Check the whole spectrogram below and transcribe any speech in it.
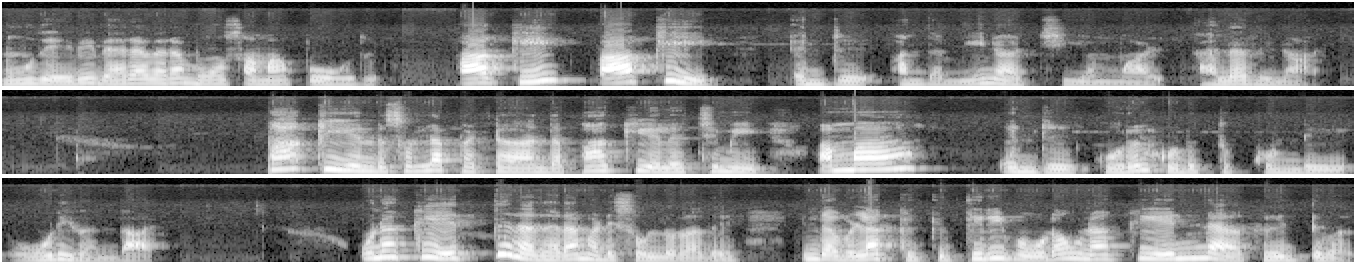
மூதேவி வேற வேற மோசமா போகுது. பாக்கி பாக்கி என்று அந்த மீனாட்சி அம்மாள் அலறினாள். பாக்கி என்று சொல்லப்பட்ட அந்த பாக்கிய லட்சுமி அம்மா என்று குரல் கொடுத்து கொண்டே ஓடி வந்தாள். உனக்கு எத்தனை தரம் அடி சொல்லுறது? இந்த விளக்குக்கு திரி போட உனக்கு என்ன கேட்டு வ-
